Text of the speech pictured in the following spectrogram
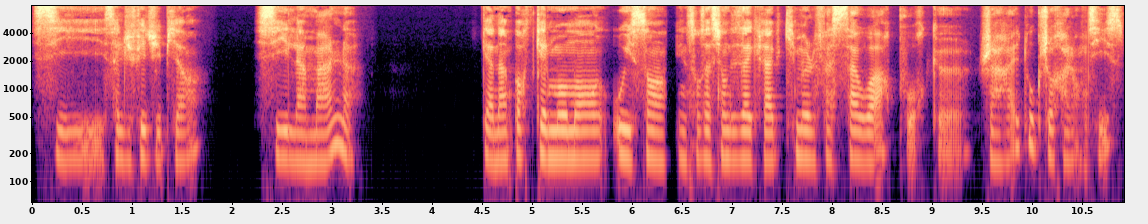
si ça lui fait du bien, s'il a mal, qu'à n'importe quel moment où il sent une sensation désagréable, qu'il me le fasse savoir pour que j'arrête ou que je ralentisse.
